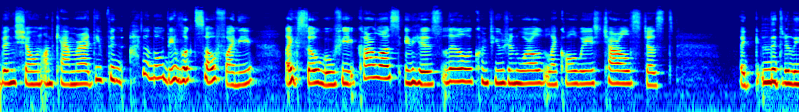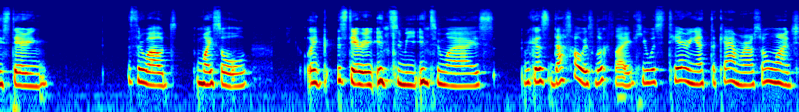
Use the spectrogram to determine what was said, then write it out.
been shown on camera they've been i don't know they looked so funny like so goofy carlos in his little confusion world like always charles just like literally staring throughout my soul like staring into me into my eyes because that's how it looked like. He was staring at the camera so much.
